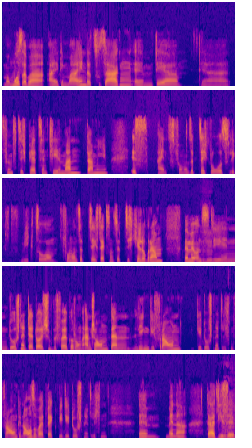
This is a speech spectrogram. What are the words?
man muss aber allgemein dazu sagen, ähm, der, der 50 Perzentil Mann Dummy ist 1,75 groß, liegt, wiegt so 75, 76 Kilogramm. Wenn wir uns mhm. den Durchschnitt der deutschen Bevölkerung anschauen, dann liegen die Frauen, die durchschnittlichen Frauen genauso weit weg wie die durchschnittlichen ähm, Männer. Da diese mhm.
